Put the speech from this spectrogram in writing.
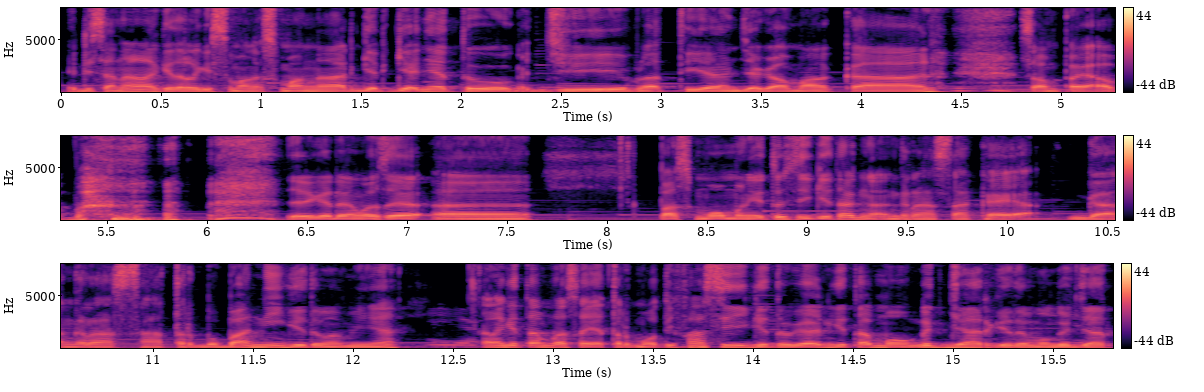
ya di sana lah kita lagi semangat semangat giat-giatnya tuh nge-gym latihan jaga makan sampai apa. Jadi kadang maksudnya eh, pas momen itu sih kita nggak ngerasa kayak nggak ngerasa terbebani gitu mami ya karena kita merasa ya termotivasi gitu kan kita mau ngejar gitu mau ngejar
